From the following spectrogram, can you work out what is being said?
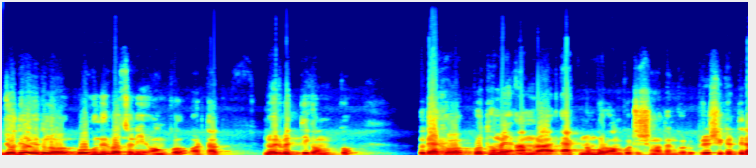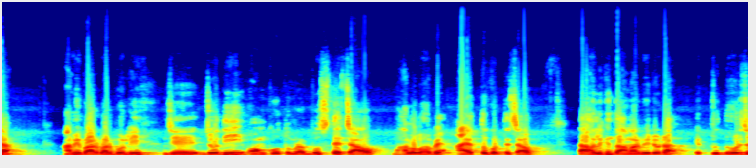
যদিও এগুলো বহু নির্বাচনী অঙ্ক, অর্থাৎ নৈর্ব্যক্তিক অঙ্ক। তো দেখো, প্রথমে আমরা এক নম্বর অঙ্কটি সমাধান করব। প্রিয় শিক্ষার্থীরা আমি বারবার বলি যে যদি অঙ্ক তোমরা বুঝতে চাও, ভালোভাবে আয়ত্ত করতে চাও, তাহলে কিন্তু আমার ভিডিওটা একটু ধৈর্য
